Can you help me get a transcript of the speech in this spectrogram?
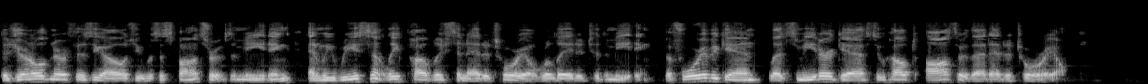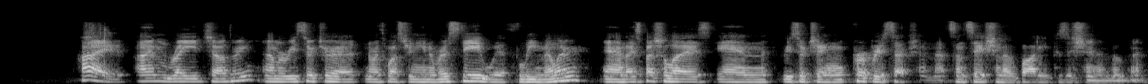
The Journal of Neurophysiology was a sponsor of the meeting, and we recently published an editorial related to the meeting. Before we begin, let's meet our guest who helped author that editorial. Hi, I'm Raeed Chowdhury. I'm a researcher at Northwestern University with Lee Miller, and I specialize in researching proprioception, that sensation of body position and movement.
